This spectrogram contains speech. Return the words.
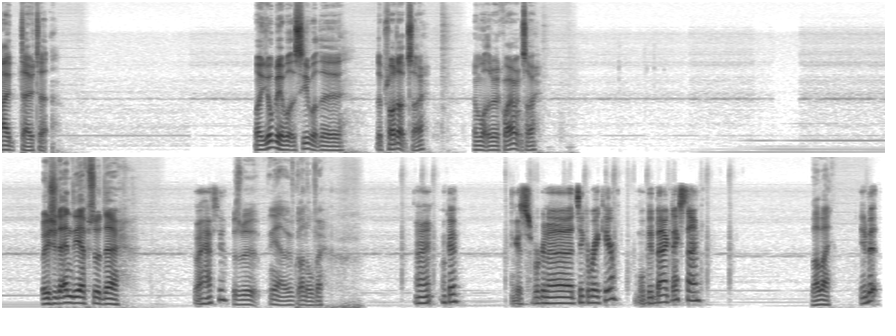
I doubt it. Well, you'll be able to see what the the products are and what the requirements are. We should end the episode there Do I have to? because we yeah we've gone over. All right, okay. I guess we're going to take a break here. We'll be back next time Bye bye. in a bit.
